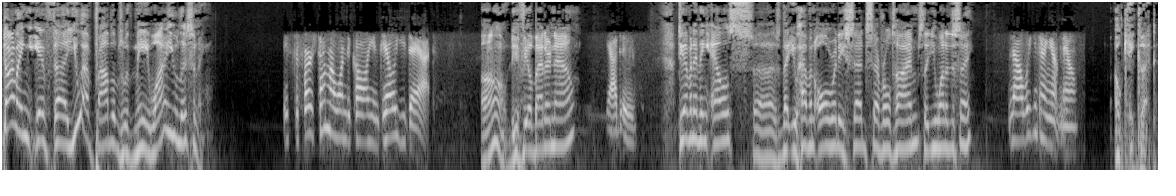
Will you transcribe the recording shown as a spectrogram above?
Darling, if uh, you have problems with me, why are you listening? It's the first time I wanted to call you and tell you that. Oh, do you feel better now? Yeah, I do. Do you have anything else uh, that you haven't already said several times that you wanted to say? No, we can hang up now. Okay, good.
